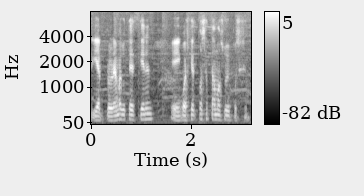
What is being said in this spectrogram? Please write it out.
y al programa que ustedes tienen y cualquier cosa estamos a su disposición.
